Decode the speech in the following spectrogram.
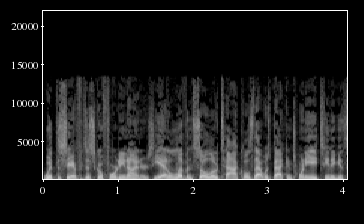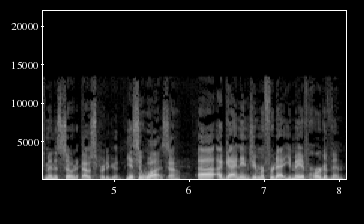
with the San Francisco 49ers. He had 11 solo tackles. That was back in 2018 against Minnesota. That was pretty good. Yes, it was. Yeah. Uh, a guy named Jimmer Fredette. You may have heard of him.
